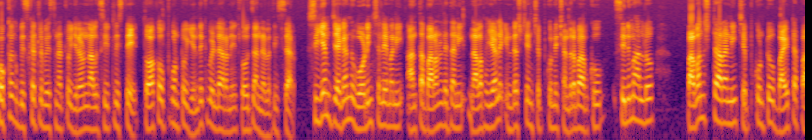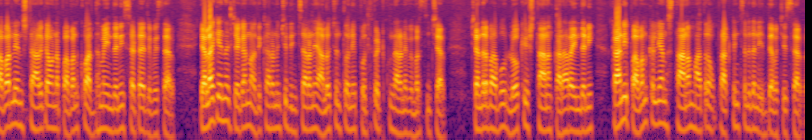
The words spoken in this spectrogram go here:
కుక్కకు బిస్కెట్లు వేసినట్లు ఇరవై నాలుగు సీట్లు ఇస్తే తోక ఒప్పుకుంటూ ఎందుకు వెళ్ళారని రోజా నిలదీశారు. సీఎం జగన్ను ఓడించలేమని అంత బలం లేదని నలభై ఏళ్ళ ఇండస్ట్రీ అని చెప్పుకునే చంద్రబాబుకు సినిమాల్లో పవన్ స్టార్ అని చెప్పుకుంటూ బయట పవర్ లేని స్టార్గా ఉన్న పవన్కు అర్థమైందని సెటైర్లు వేశారు. ఎలాగైనా జగన్ను అధికారం నుంచి దించాలనే ఆలోచనతోనే పొత్తు పెట్టుకున్నారని విమర్శించారు. చంద్రబాబు లోకేష్ స్థానం ఖరారైందని కానీ పవన్ కళ్యాణ్ స్థానం మాత్రం ప్రకటించలేదని ఎద్దేవా చేశారు.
